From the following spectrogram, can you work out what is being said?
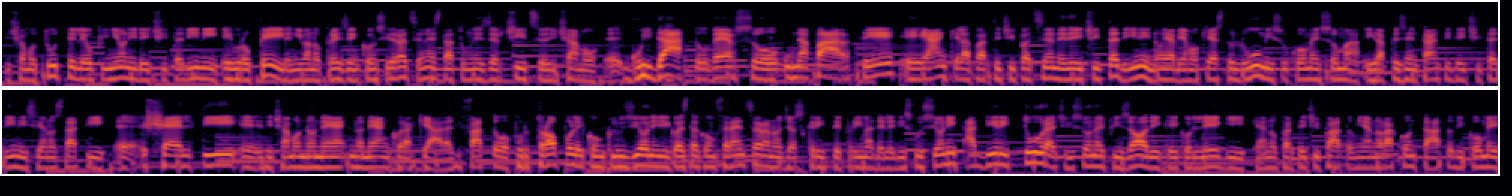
diciamo tutte le opinioni dei cittadini europei venivano prese in considerazione, è stato un esercizio diciamo eh, guidato verso una parte e anche la partecipazione dei cittadini. Noi abbiamo chiesto lumi su come insomma i rappresentanti dei cittadini siano stati eh, scelti e diciamo non è, non è ancora chiara. Di fatto purtroppo le conclusioni di questa conferenza erano già scritte prima delle discussioni, addirittura ci sono episodi che i colleghi che hanno partecipato mi hanno raccontato di come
